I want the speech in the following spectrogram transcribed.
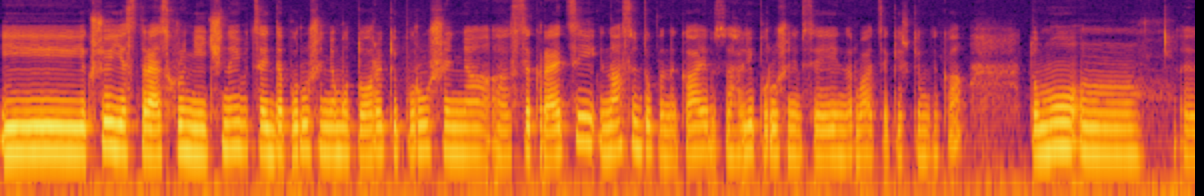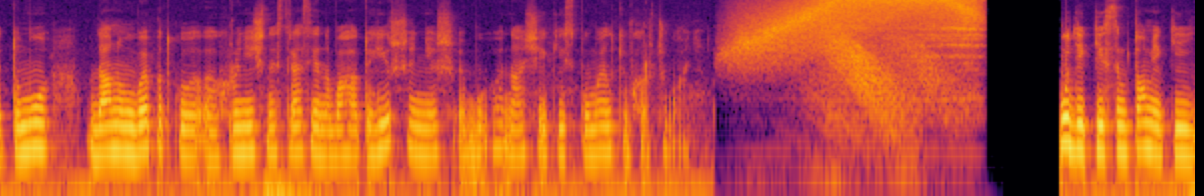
І якщо є стрес хронічний, це йде порушення моторики, порушення е, секреції, і наслідок виникає взагалі порушення всієї інервації кишківника. Тому, е, тому в даному випадку е, хронічний стрес є набагато гірше, ніж наші якісь помилки в харчуванні. Будь-який симптом, який,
